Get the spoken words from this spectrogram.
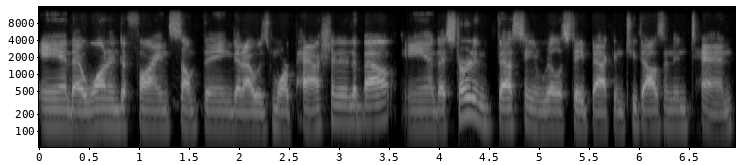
and I wanted to find something that I was more passionate about. And I started investing in real estate back in 2010.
